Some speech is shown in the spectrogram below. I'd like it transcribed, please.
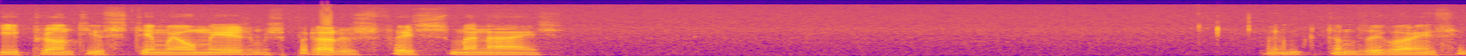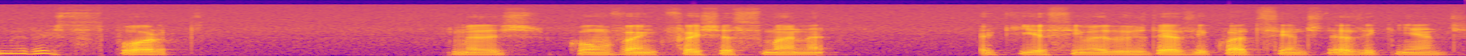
E pronto, e o sistema é o mesmo, esperar os fechos semanais. Lembro que estamos agora em cima deste suporte mas convém que feche a semana aqui acima dos 10,400, 10,500,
